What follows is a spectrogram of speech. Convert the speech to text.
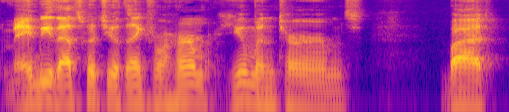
maybe that's what you think from human terms, but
